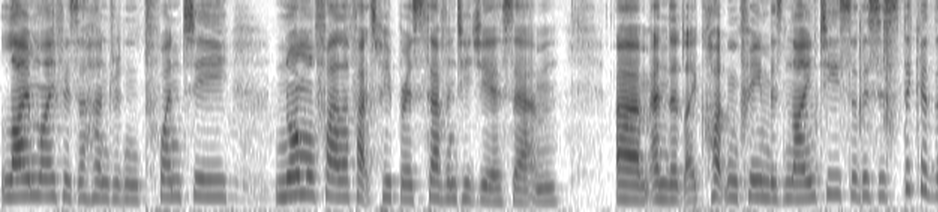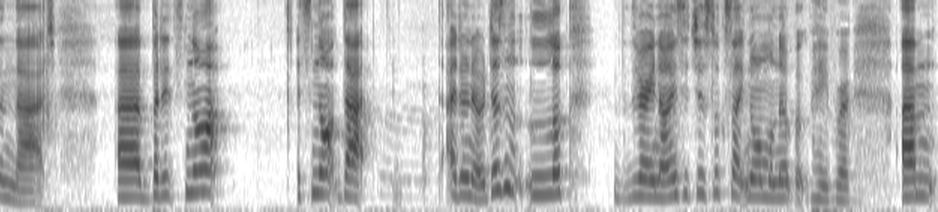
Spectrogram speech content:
LimeLife is 120. Normal Filofax paper is 70 GSM. Um, and the like cotton cream is 90. So this is thicker than that. Uh, but it's not, it's not that, I don't know, it doesn't look very nice. It just looks like normal notebook paper. Um,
